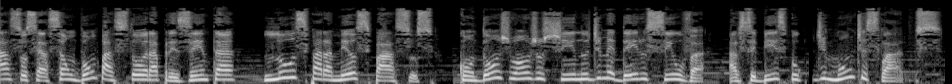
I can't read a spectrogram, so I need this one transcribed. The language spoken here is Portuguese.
A Associação Bom Pastor apresenta Luz para Meus Passos, com Dom João Justino de Medeiros Silva, arcebispo de Montes Claros.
